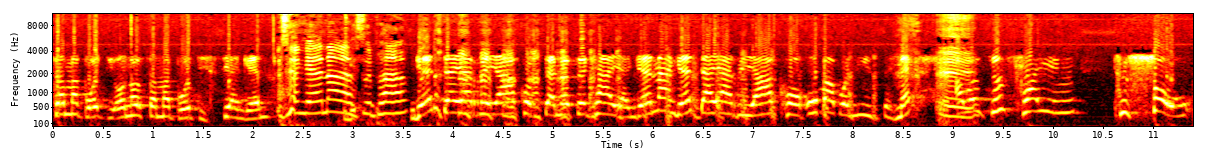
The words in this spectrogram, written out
summer body or no summer body siyangena siyangena sipha. Ngedayari yakho mntana sekhaya ngena ngedayari yakho ubabonise. Ne? Eh. I was just trying to show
